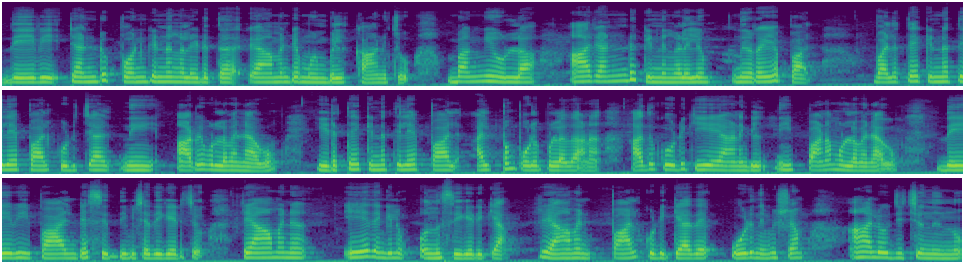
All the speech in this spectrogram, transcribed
ദേവി രണ്ടു പൊൻകിണ്ണങ്ങളെടുത്ത് രാമന്റെ മുൻപിൽ കാണിച്ചു. ഭംഗിയുള്ള ആ രണ്ട് കിണ്ണങ്ങളിലും നിറയെ പാൽ. വലത്തെ കിണ്ണത്തിലെ പാൽ കുടിച്ചാൽ നീ അറിവുള്ളവനാകും ഇടത്തെ കിണ്ണത്തിലെ പാൽ അല്പം പുളിപ്പുള്ളതാണ്. അത് കുടിക്കുകയാണെങ്കിൽ നീ പണമുള്ളവനാകും. ദേവി പാലിന്റെ സിദ്ധി വിശദീകരിച്ചു. രാമന് ഏതെങ്കിലും ഒന്ന് സ്വീകരിക്കാം. രാമൻ പാൽ കുടിക്കാതെ ഒരു നിമിഷം ആലോചിച്ചു നിന്നു.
